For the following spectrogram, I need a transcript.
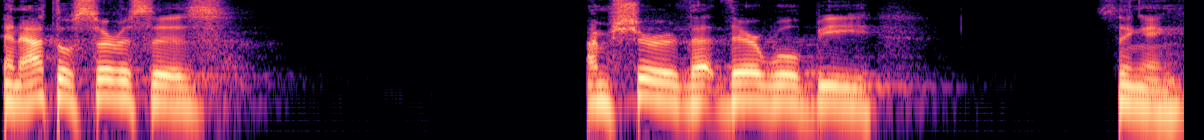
And at those services, I'm sure that there will be singing.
